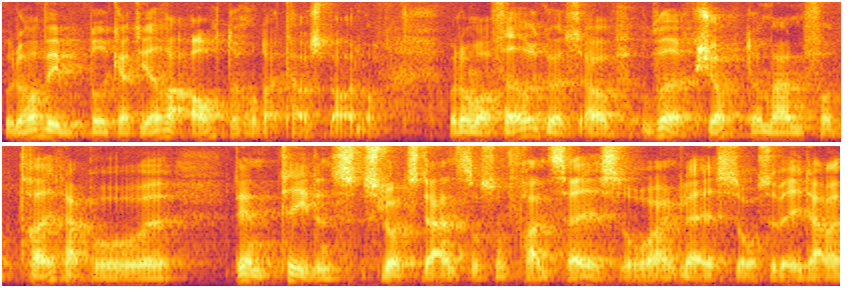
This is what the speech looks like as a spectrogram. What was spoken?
Och då har vi brukat göra 1800-talsbaler. Och de har föregåtts av workshop då man får träna på eh, den tidens slottsdanser som fransäser och angläser och så vidare.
